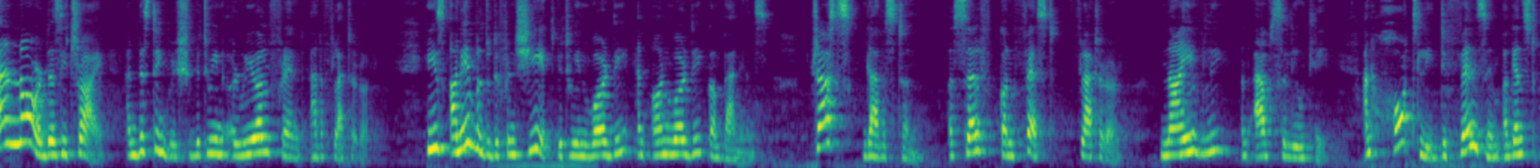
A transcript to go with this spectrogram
and nor does he try and distinguish between a real friend and a flatterer. He is unable to differentiate between worthy and unworthy companions. Trusts Gaveston, a self confessed flatterer, naively and absolutely and hotly defends him against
